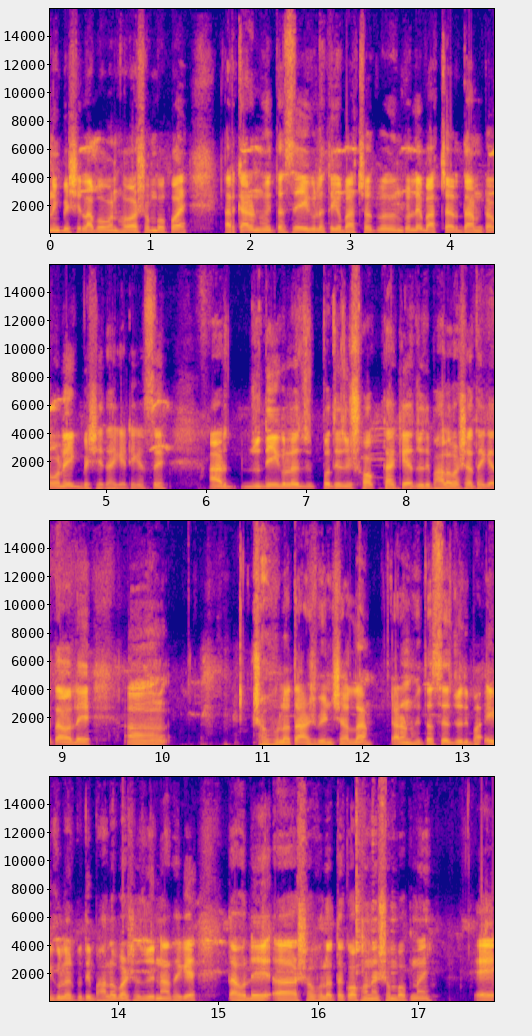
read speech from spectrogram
অনেক বেশি লাভবান হওয়া সম্ভব হয়। তার কারণ হইতাছে, এগুলো থেকে বাচ্চা উৎপাদন করলে বাচ্চার দামটা অনেক বেশি থাকে, ঠিক আছে? আর যদি এগুলোর প্রতি যদি শখ থাকে, যদি ভালোবাসা থাকে, তাহলে সফলতা আসবে ইনশাল্লাহ কারণ হইতাছে যদি এগুলোর প্রতি ভালোবাসা যদি না থাকে, তাহলে সফলতা কখনোই সম্ভব নয় এ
